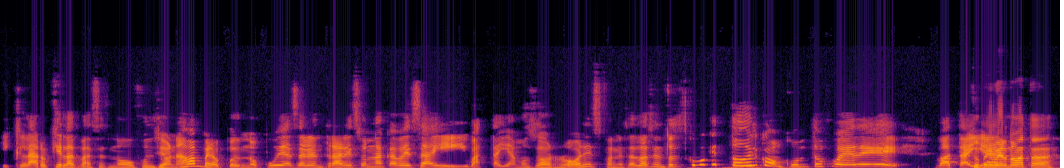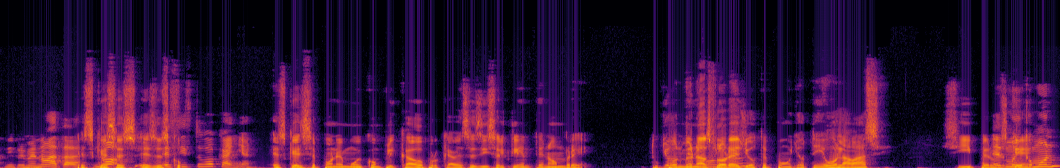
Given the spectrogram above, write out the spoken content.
Y claro que las bases no funcionaban, pero pues no pude hacer entrar eso en la cabeza y batallamos horrores con esas bases. Entonces como que todo el conjunto fue de batallar. Tu primer novatada. Mi primer novatada. Es que No, ese es- eso es sí estuvo cañón. Es que se pone muy complicado porque a veces dice el cliente, no, hombre, tú Yo ponme unas pongo". flores, yo te pongo, yo te llevo la base. Sí, pero es, es muy que común.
